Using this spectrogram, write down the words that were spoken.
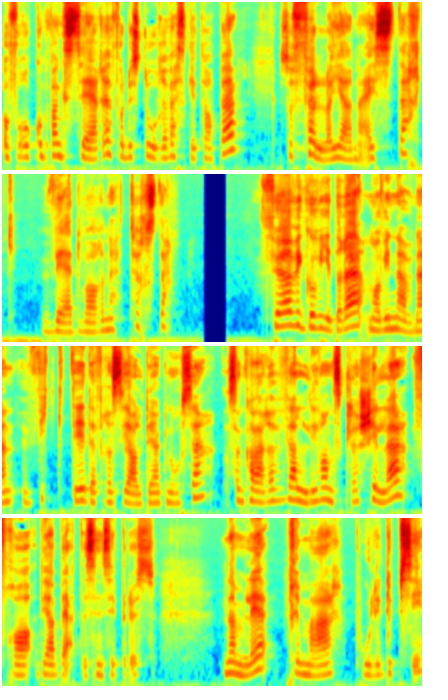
Og for å kompensere for det store væsketapet, så følger gjerne ei sterk, vedvarende tørste. Før vi går videre, må vi nevne en viktig differensialdiagnose som kan være veldig vanskelig å skille fra diabetes insipidus, nemlig primær polydypsi.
